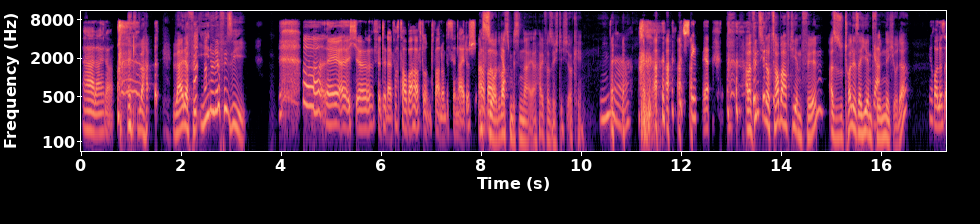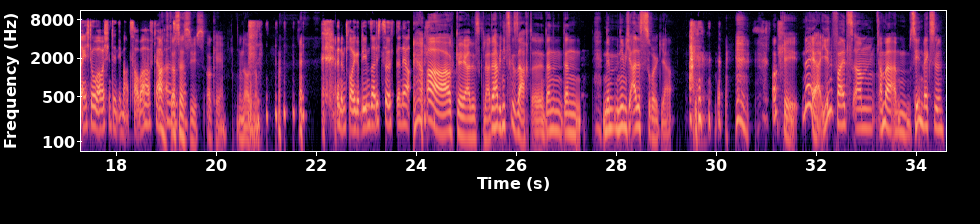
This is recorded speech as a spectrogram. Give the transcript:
ja, leider. das? Le- Leider für ihn oder für sie? Ah, nee, äh, ich äh, finde den einfach zauberhaft und war nur ein bisschen neidisch. Ach so, Aber, du warst ein bisschen naja, eifersüchtig, okay. ja. Stinkt mir. Aber findest du ihn doch zauberhaft hier im Film? Also so toll ist er hier im Ja. Film nicht, oder? Die Rolle ist eigentlich doof, aber ich finde den immer zauberhaft. Ja. Ach, das also, ist süß. Okay, in Ordnung. bin ihm treu geblieben, seit ich zwölf bin, ja. ah, okay, alles klar. Da habe ich nichts gesagt. Äh, Dann, dann nehme nehm ich alles zurück, ja. Okay, naja, jedenfalls ähm, haben wir am Szenenwechsel.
